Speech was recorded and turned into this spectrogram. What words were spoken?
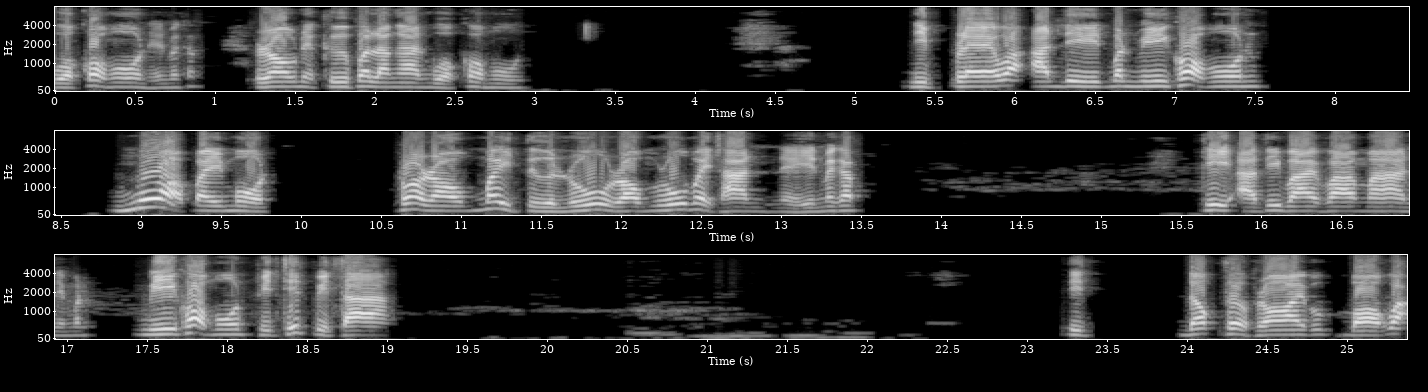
บวกข้อมูลเห็นไหมครับ เราเนี่ยคือพลังงานบวกข้อมูล นี่แปลว่าอดีตมันมีข้อมูล มั่วไปหมด เพราะเราไม่ตื่นรู้เรารู้ไม่ทันเนี่ยเห็นไหมครับ ที่อธิบายความมาเนี่ยมันมีข้อมูลผิดทิศผิดทาง ด็อกเตอร์พลอยบอกว่า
